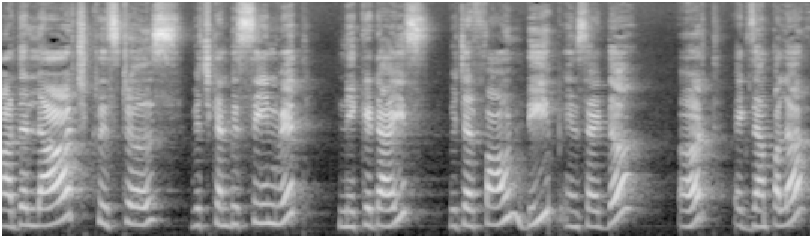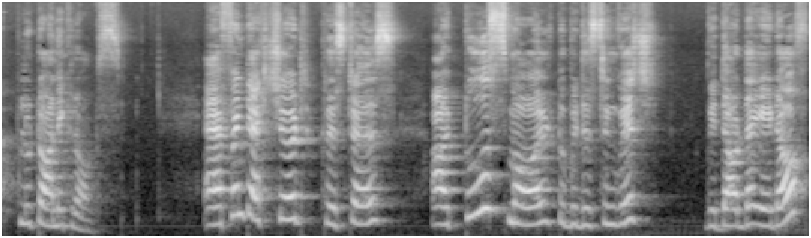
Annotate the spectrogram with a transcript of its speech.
are the large crystals which can be seen with naked eyes which are found deep inside the earth. Example are plutonic rocks. FN textured crystals are too small to be distinguished without the aid of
